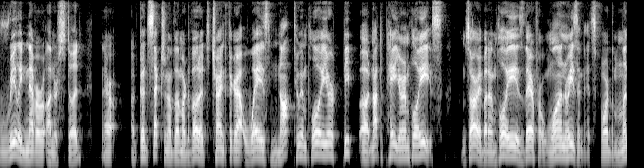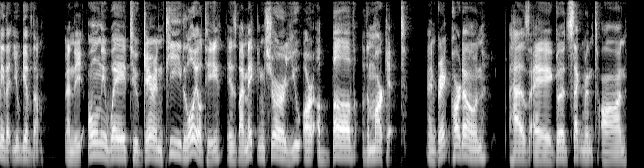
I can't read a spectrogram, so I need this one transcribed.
really never understood. There are a good section of them are devoted to trying to figure out ways not to employ your peop- uh, not to pay your employees. I'm sorry, but an employee is there for one reason. It's for the money that you give them. And the only way to guarantee loyalty is by making sure you are above the market. And Grant Cardone has a good segment on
